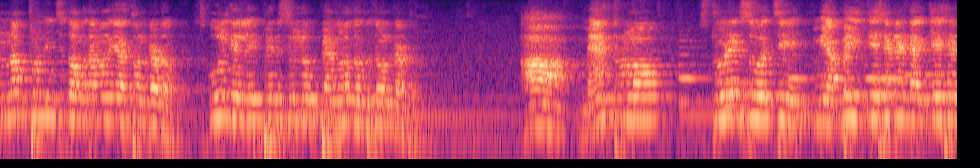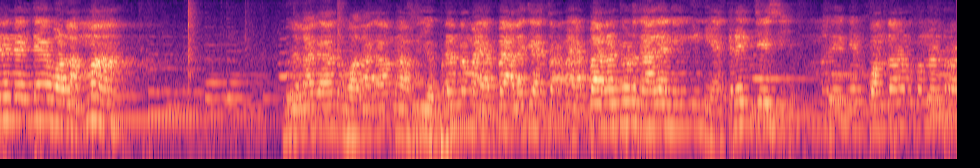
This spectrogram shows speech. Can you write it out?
చిన్నప్పటి నుంచి దొంగతనం చేస్తుంటాడు స్కూల్కి వెళ్ళి పెన్సిళ్ళు పెన్నులు దొబ్బుతూ ఉంటాడు. ఆ మాస్టర్లో స్టూడెంట్స్ వచ్చి మీ అబ్బాయి ఇది చేసాడండి అది చేసాడండి అంటే వాళ్ళ అమ్మ నువ్వు ఎలాగా నువ్వు అలాగా అసలు ఎప్పుడన్నా మా అబ్బాయి అలా చేస్తాడు? మా అబ్బాయి అలాంటి వాడు కాదని నేను ఎంకరేజ్ చేసి మరి నేను కొందామనుకున్నాను రా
